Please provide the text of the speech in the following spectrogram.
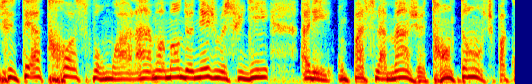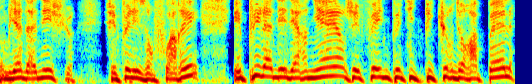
C'était atroce pour moi. À un moment donné, je me suis dit, allez, on passe la main. J'ai 30 ans, je sais pas combien d'années j'ai fait les enfoirés. Et puis l'année dernière, j'ai fait une petite piqûre de rappel.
